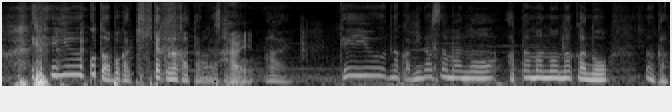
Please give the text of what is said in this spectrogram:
っていうことは僕は聞きたくなかったんですけど、ははいいっていうなんか皆様の頭の中のなんか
